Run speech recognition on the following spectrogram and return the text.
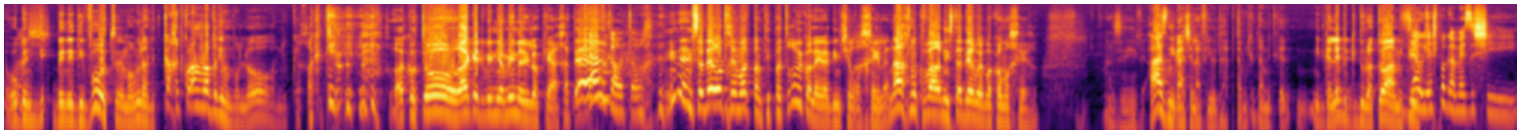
הוא בנדיבות, הם אומרים לו, אני אקח את כולנו לעבדים. הוא אומר, לא, אני לוקח רק, את, רק אותו, רק את בנימין אני לוקח. אתם... דווקא אותו. הנה, אני מסדר אתכם עוד פעם, תיפטרו מכל הילדים של רחל, אנחנו כבר נסתדר במקום אחר. אז, אז ניגש אליו יהודה, פתאום יהודה מתגלה, מתגלה בגדולתו האמיתית. זהו, יש פה גם איזושהי,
